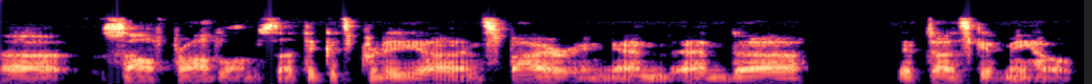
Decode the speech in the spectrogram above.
uh solve problems. I think it's pretty uh, inspiring, and and uh, it does give me hope.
